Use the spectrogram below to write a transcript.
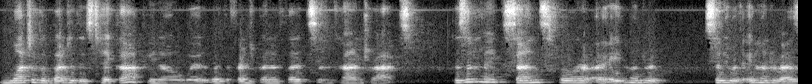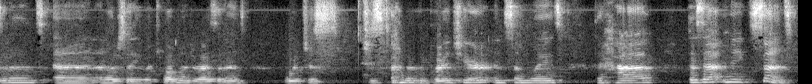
much of the budget these take up, you know, with, with the fringe benefits and contracts. Does it make sense for an 800 city with 800 residents and another city with 1,200 residents, which is just under the bridge here in some ways, to have? Does that make sense?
